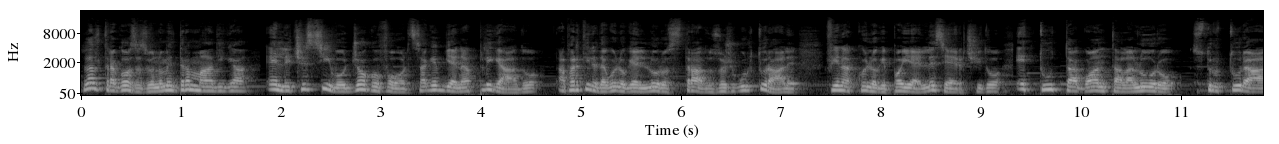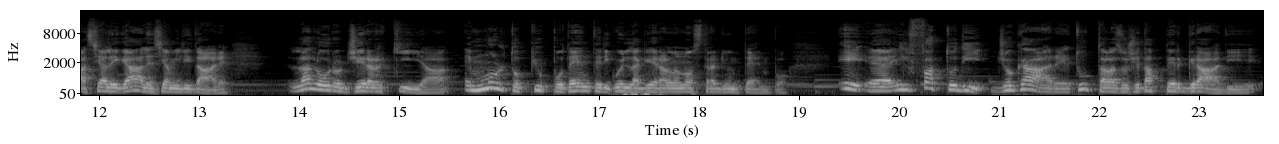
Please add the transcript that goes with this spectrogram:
L'altra cosa secondo me drammatica è l'eccessivo gioco forza che viene applicato a partire da quello che è il loro strato socioculturale fino a quello che poi è l'esercito e tutta quanta la loro struttura sia legale sia militare. La loro gerarchia è molto più potente di quella che era la nostra di un tempo e eh, il fatto di giocare tutta la società per gradi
